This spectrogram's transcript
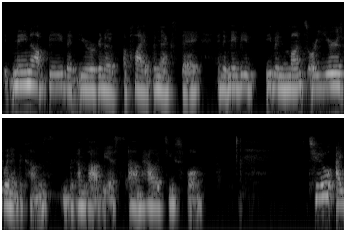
it may not be that you're going to apply it the next day, and it may be even months or years when it becomes becomes obvious um, how it's useful. Two, I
